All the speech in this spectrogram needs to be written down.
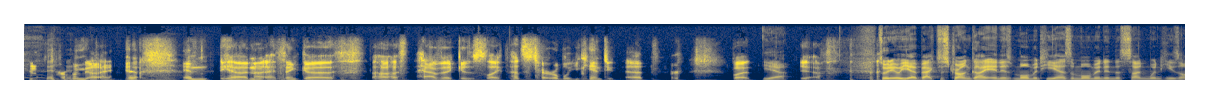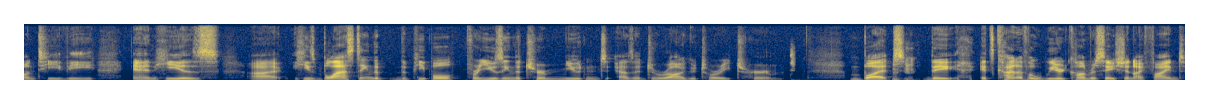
Strong guy. Yeah. And yeah, and I think uh, uh, Havoc is like, that's terrible. You can't do that. But yeah. yeah, So anyway, yeah, back to strong guy in his moment. He has a moment in the sun when he's on TV, and he is uh, he's blasting the the people for using the term mutant as a derogatory term. But they it's kind of a weird conversation I find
